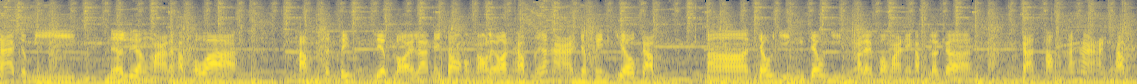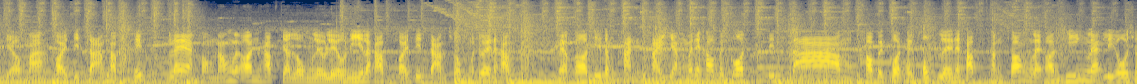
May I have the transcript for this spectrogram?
น่าจะมีเนื้อเรื่องมาแล้วครับ เพราะว่าทำสคริปต์เรียบร้อยแล้วในช่องของน้องไลออนครับ เนื้อหาจะเป็นเกี่ยวกับ เอ่อเจ้าหญิงเจ้าหญิงอะไรประมาณนี้ครับ แล้วก็การทำอาหารครับ เดี๋ยวมาคอยติดตามครับคลิปแรกของน้องไลออนครับ จะลงเร็วๆนี้แล้วครับ คอยติดตามชมกันด้วยนะครับ แล้วก็ที่สำคัญใครยังไม่ได้เข้าไปกดติดตาม เข้าไปกดให้ครบเลยนะครับ ทั้งช่องไลออนพิงและลีโอโช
